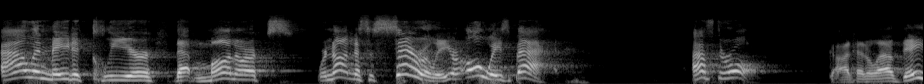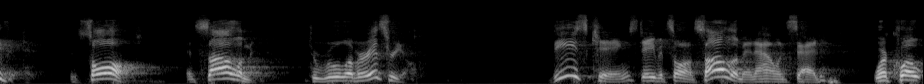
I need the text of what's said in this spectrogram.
Allen made it clear that monarchs were not necessarily or always bad. After all, God had allowed David and Saul and Solomon to rule over Israel. These kings, David, Saul, and Solomon, Allen said, were, quote,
